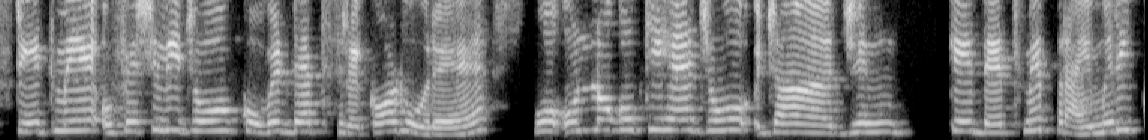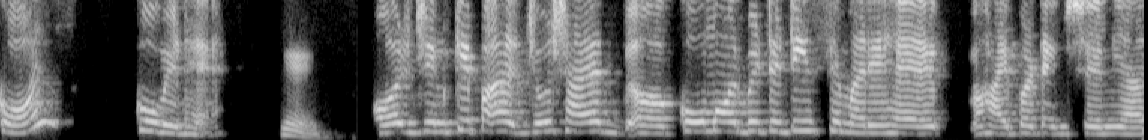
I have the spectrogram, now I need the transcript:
स्टेट में ऑफिशियली जो कोविड डेथ्स रिकॉर्ड हो रहे हैं वो उन लोगों की है जो जिनके डेथ में प्राइमरी कॉज कोविड है। और जिनके पास जो शायद कोमॉर्बिडिटीज से मरे हैं हाइपरटेंशन या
